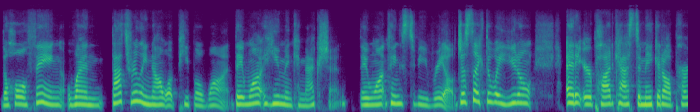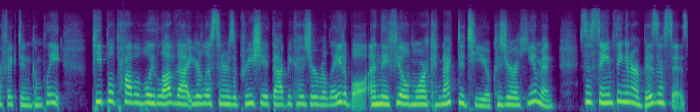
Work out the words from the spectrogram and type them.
the whole thing, when that's really not what people want? They want human connection. They want things to be real. Just like the way you don't edit your podcast to make it all perfect and complete people probably love that. Your listeners appreciate that because you're relatable and they feel more connected to you because you're a human. It's the same thing in our businesses.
